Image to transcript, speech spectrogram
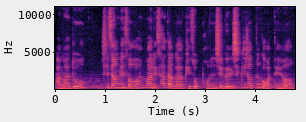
아마도 시장에서 한 마리 사다가 계속 번식을 시키셨던 것 같아요.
